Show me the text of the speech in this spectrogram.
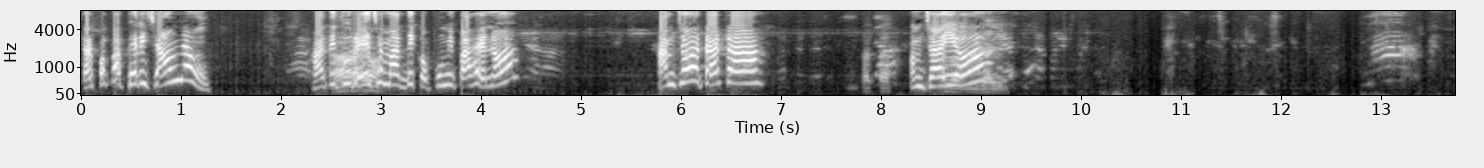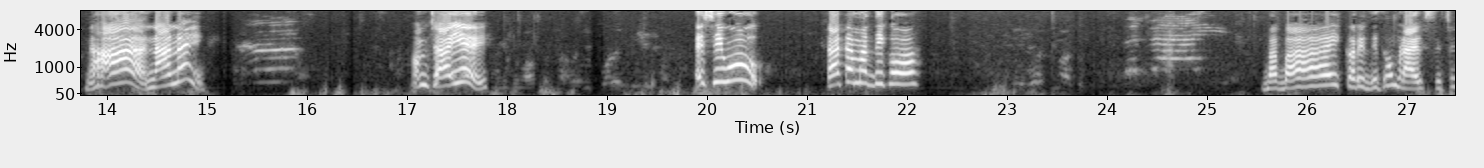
તાર પપ્પા ફેરી જાઉં ને હું? હા તે તું રહે છે માર દીકો ભૂમિ પાસે નો આમ જો ટાટા. ટાટા. આમ જઈએ હો. જઈએ. હા ના નહીં. આમ જઈએ. એ શિવુ ટાટા માર દીકો. બાય કરી દીધું હમણાં આવશે છે.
